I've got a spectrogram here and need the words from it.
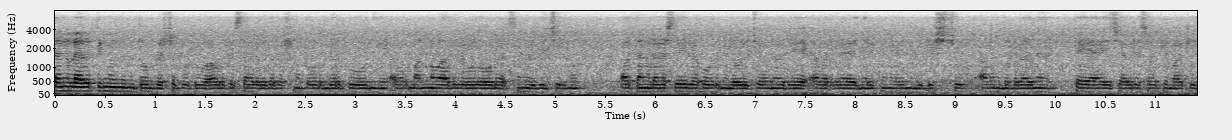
തങ്ങളുടെ അകത്യങ്ങളിൽ നിമിത്തവും കഷ്ടപ്പെട്ടു. അവർക്ക് സകലവിധ ഭക്ഷണത്തോടും വെറുപ്പ് തോന്നി. അവർ മണ്ണവാതിലുകളോട് സമീപിച്ചിരുന്നു. അവർ തങ്ങളുടെ കഷ്ടതയിൽ ഹോട് നിലവിളിച്ചു അവനവരെ അവരുടെ ഞെരുക്കങ്ങളിൽ നിന്ന് വിരക്ഷിച്ചു. അവൻ തന്റെ വചനത്തെ അയച്ച് അവരെ സൗഖ്യമാക്കി.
